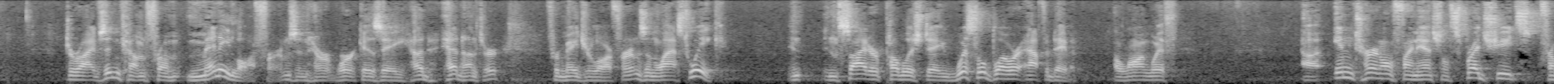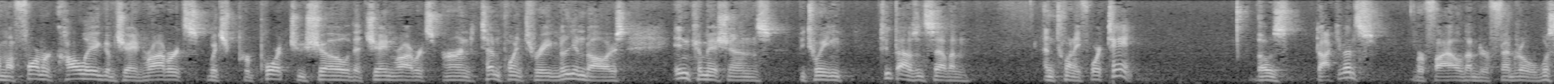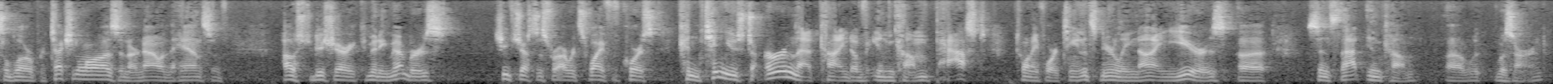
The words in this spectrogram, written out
derives income from many law firms in her work as a headhunter for major law firms. And last week, Insider published a whistleblower affidavit along with uh, internal financial spreadsheets from a former colleague of Jane Roberts, which purport to show that Jane Roberts earned $10.3 million in commissions between 2007 and 2014. Those documents were filed under federal whistleblower protection laws and are now in the hands of House Judiciary Committee members Chief Justice Roberts' wife, of course, continues to earn that kind of income past 2014. It's nearly nine years uh, since that income uh, was earned.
